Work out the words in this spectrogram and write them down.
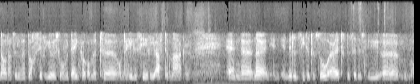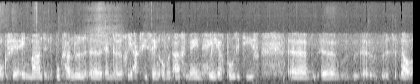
nou, dan zullen we toch serieus overdenken om, het, om de hele serie af te maken. En nou ja, in, inmiddels ziet het er zo uit, dus het is nu ongeveer één maand in de boekhandel en de reacties zijn over het algemeen heel erg positief. Nou,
